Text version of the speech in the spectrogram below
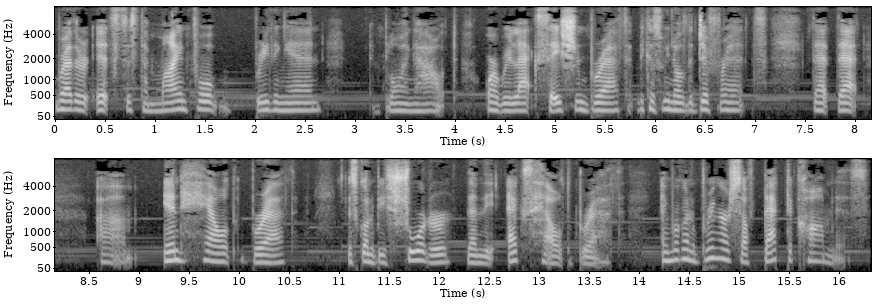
whether it's just a mindful breathing in and blowing out or relaxation breath, because we know the difference that that um, inhaled breath is going to be shorter than the exhaled breath. And we're going to bring ourselves back to calmness.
